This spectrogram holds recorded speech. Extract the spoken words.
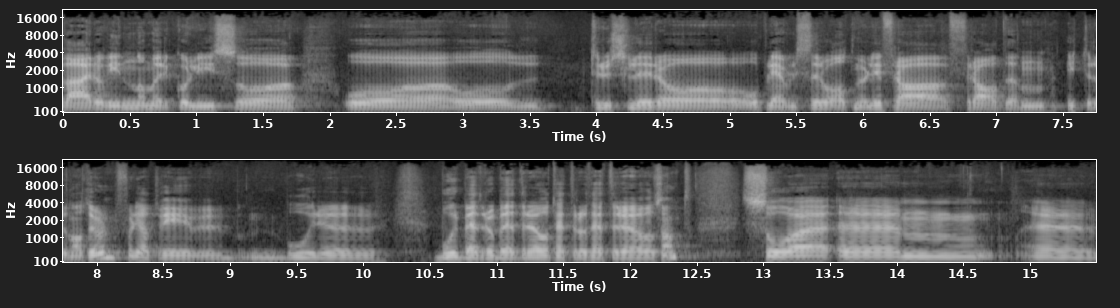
vær og vind og mørke og lys og, og, og, trusler og opplevelser og alt mulig fra, fra, den ytre naturen. Fordi at vi bor, bor, bedre og bedre og tettere og tettere og sånt. Så øh, øh,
